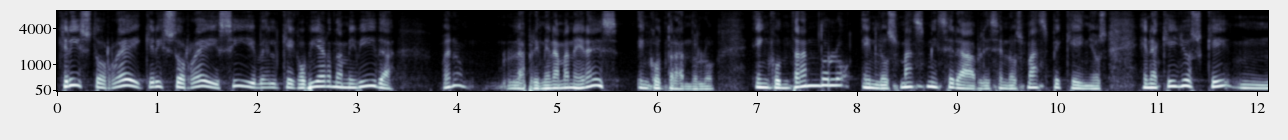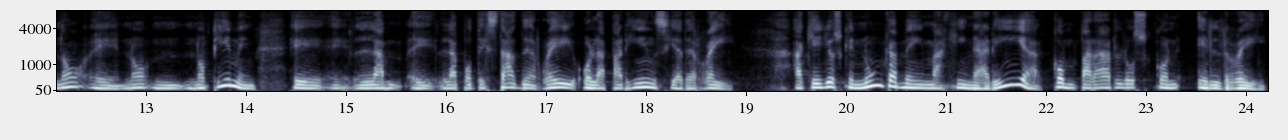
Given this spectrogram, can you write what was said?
Cristo rey, Cristo rey, sí, el que gobierna mi vida. Bueno, la primera manera es encontrándolo, encontrándolo en los más miserables, en los más pequeños, en aquellos que no, eh, no, no tienen eh, eh, la, la potestad de rey o la apariencia de rey aquellos que nunca me imaginaría compararlos con el rey.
